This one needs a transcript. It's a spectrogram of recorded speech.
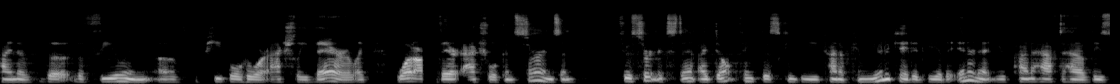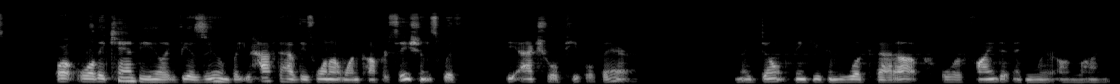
kind of the the feeling of the people who are actually there. Like, what are their actual concerns? And to a certain extent, I don't think this can be kind of communicated via the internet. You kind of have to have these, well, well, they can be like via Zoom, but you have to have these one-on-one conversations with the actual people there. And I don't think you can look that up or find it anywhere online.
